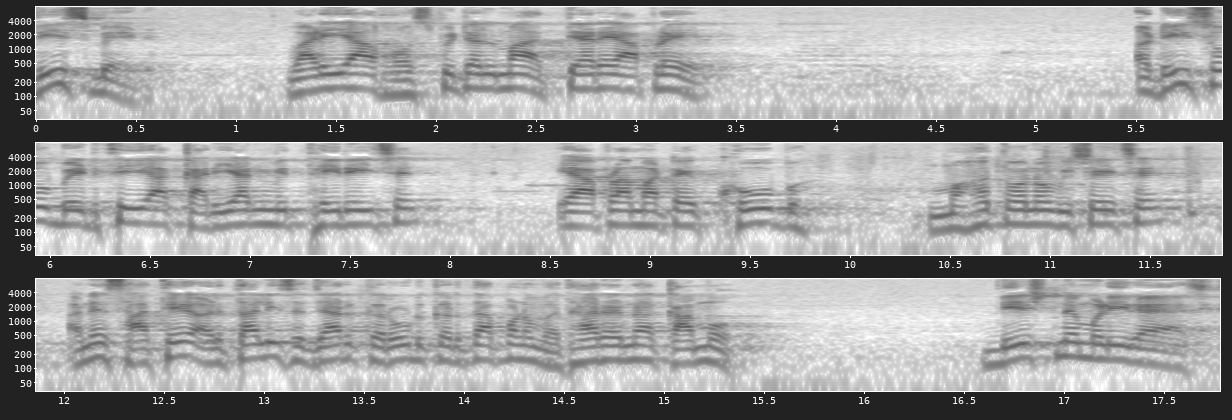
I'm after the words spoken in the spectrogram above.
વીસ બેડ વાળી આ હોસ્પિટલમાં અત્યારે આપણે અઢીસો બેડથી આ કાર્યાન્વિત થઈ રહી છે. એ આપણા માટે ખૂબ મહત્વનો વિષય છે અને સાથે અડતાલીસ હજાર કરોડ કરતાં પણ વધારેના કામો દેશને મળી રહ્યા છે.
